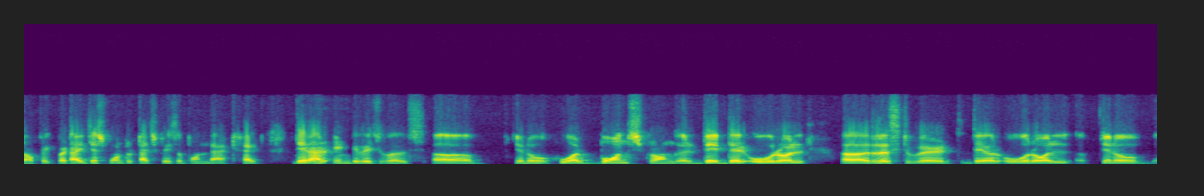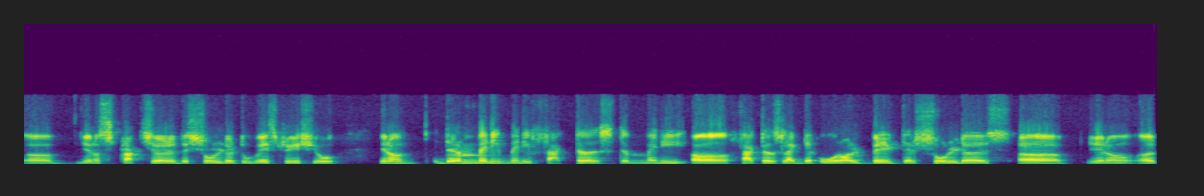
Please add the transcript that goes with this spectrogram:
topic but i just want to touch base upon that right? There are individuals uh, you know who are born stronger. They, their overall uh, wrist width, their overall, you know, uh, you know, structure, the shoulder to waist ratio. You know, there are many, many factors. There are many uh, factors like their overall build, their shoulders. Uh, you know, uh,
